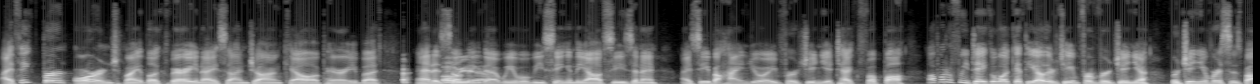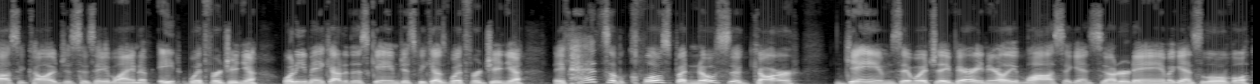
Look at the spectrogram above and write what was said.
I think burnt orange might look very nice on John Calipari, but that is oh, something yeah. that we will be seeing in the offseason. And I see behind you a Virginia Tech football. How about if we take a look at the other team for Virginia? Virginia versus Boston College. This is a line of eight with Virginia. What do you make out of this game? Just because with Virginia, they've had some close but no cigar games in which they very nearly lost against Notre Dame, against Louisville.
